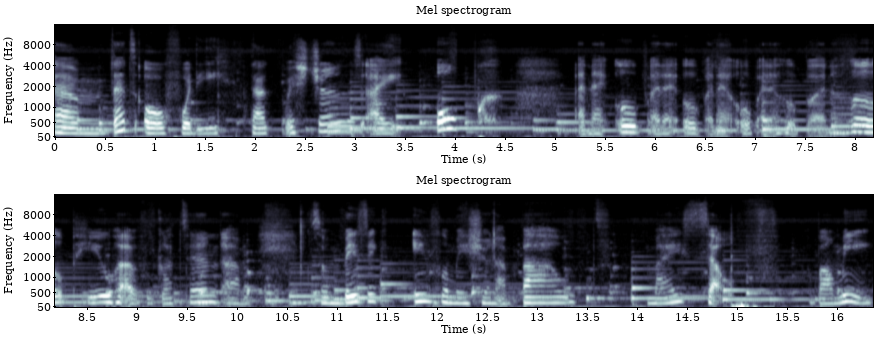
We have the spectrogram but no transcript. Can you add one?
um, that's all for the tag questions. I hope and I hope and I hope and I hope and I hope and I hope you have gotten um, some basic information about myself, about me,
